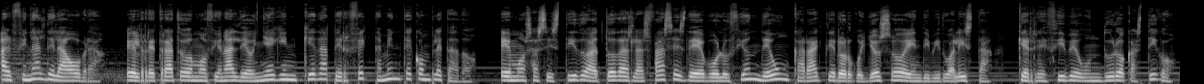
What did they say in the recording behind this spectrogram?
Al final de la obra, el retrato emocional de Oñegin queda perfectamente completado. Hemos asistido a todas las fases de evolución de un carácter orgulloso e individualista que recibe un duro castigo,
